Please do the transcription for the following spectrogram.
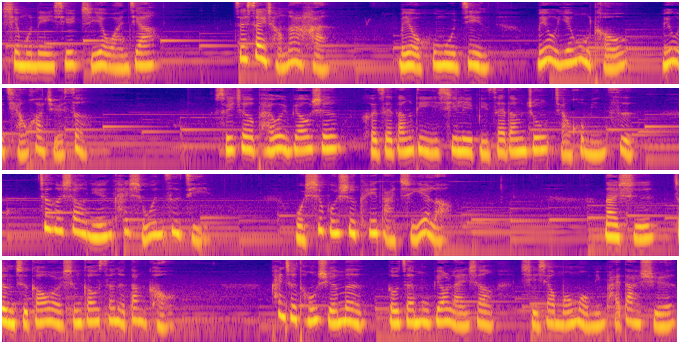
羡慕那些职业玩家，在赛场呐喊，没有护目镜，没有烟雾头，没有强化角色。随着排位飙升和在当地一系列比赛当中斩获名次，这个少年开始问自己：我是不是可以打职业了？那时正值高二升高三的档口。看着同学们都在目标栏上写下某某名牌大学，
